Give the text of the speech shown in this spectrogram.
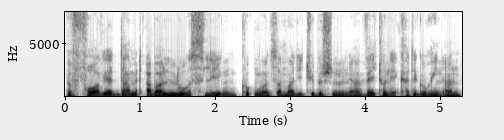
Bevor wir damit aber loslegen, gucken wir uns doch mal die typischen ja, Welttournee-Kategorien an.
